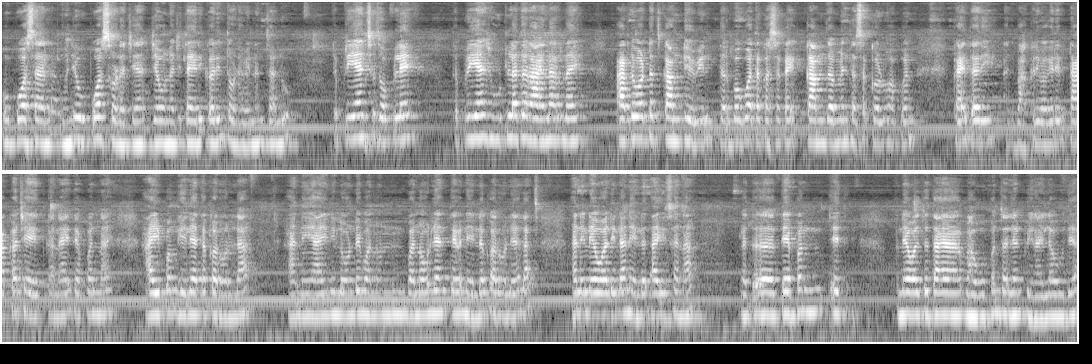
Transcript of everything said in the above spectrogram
उपवासाला म्हणजे उपवास सोडायचे जेवणाची तयारी करीन थोड्या वेळानं चालू. तर प्रियांश झोपले. तर प्रियांश उठला तर राहणार नाही. अर्धवटच काम ठेवील. तर बघू आता कसं काय काम जमेल तसं करू आपण. काहीतरी भाकरी वगैरे टाकायचे आहेत का नाही त्या पण नाही. आई पण गेली आता करोलला. आणि आईने लोंडे बनवून बनवले आणि ते नेलं करोल्यालाच. आणि नेवालीला नेलं ताईचं ना आता ते पण ते नेवालचं ताया भाऊ पण चालेल आणि फिरायला उद्या.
